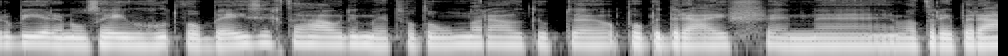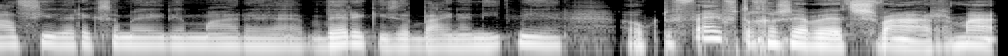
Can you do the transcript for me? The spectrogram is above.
We proberen ons even goed wel bezig te houden met wat onderhoud op, de, op het bedrijf en uh, wat reparatiewerkzaamheden. Maar uh, werk is er bijna niet meer. Ook de vijftigers hebben het zwaar. Maar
